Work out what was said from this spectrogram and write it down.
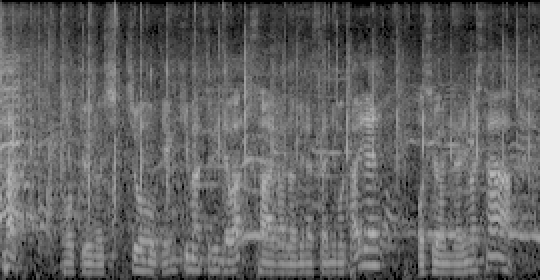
さあ東京の出張元気祭りではサーガの皆さんにも大変お世話になりました。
